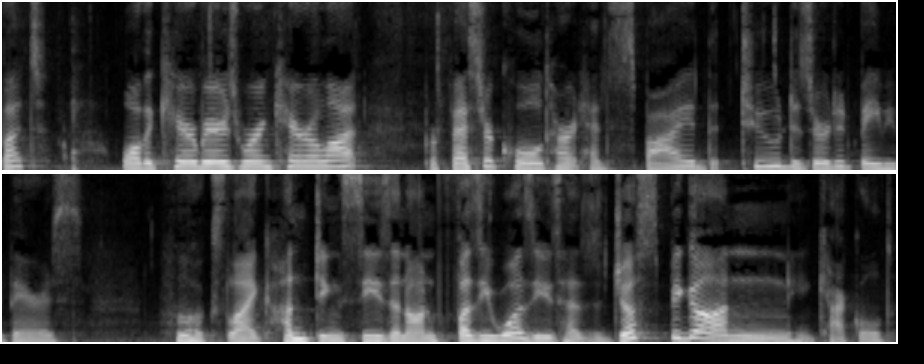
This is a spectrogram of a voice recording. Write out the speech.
But while the Care Bears were in Care-a-Lot, Professor Coldheart had spied the two deserted baby bears. Looks like hunting season on Fuzzy Wuzzies has just begun, he cackled.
